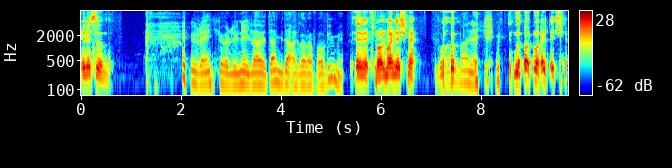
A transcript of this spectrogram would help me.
Eve sığındım. Renk körlüğüne ilaveten bir de agorafobi mi? Evet normalleşme. Normalleşme. Normalleşme.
